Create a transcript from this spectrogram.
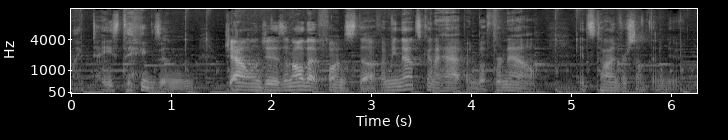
like tastings and challenges and all that fun stuff. I mean, that's gonna happen, but for now, it's time for something new.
